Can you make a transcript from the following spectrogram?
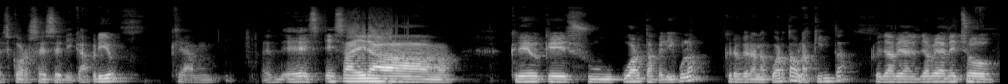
Scorsese-DiCaprio, que han- es- esa era, creo que su cuarta película, creo que era la cuarta o la quinta, que ya habían, ya habían hecho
